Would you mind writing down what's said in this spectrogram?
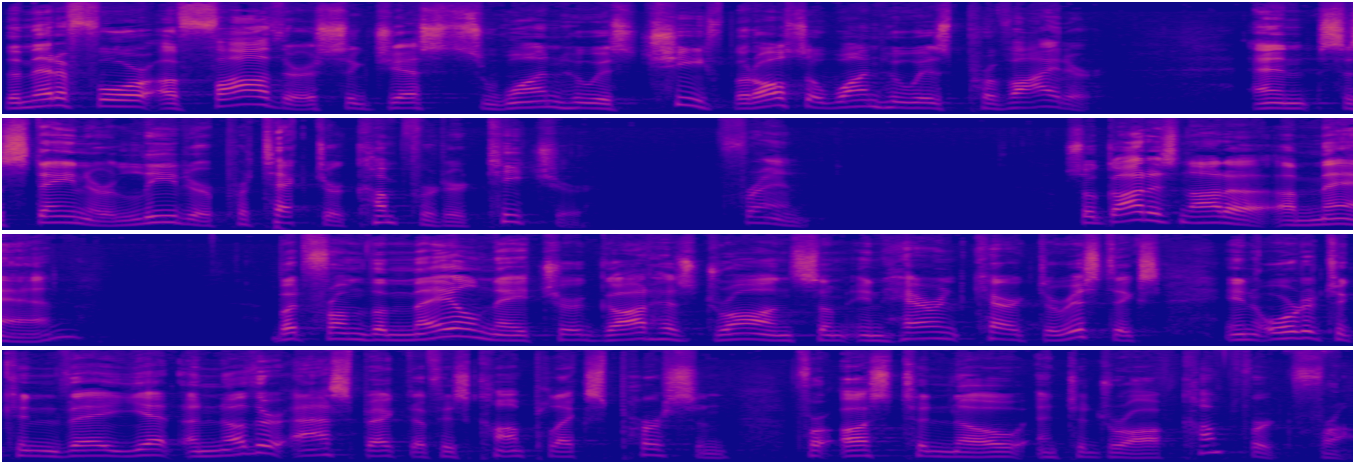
The metaphor of father suggests one who is chief, but also one who is provider and sustainer, leader, protector, comforter, teacher, friend. So God is not a, a man, but from the male nature, God has drawn some inherent characteristics in order to convey yet another aspect of His complex person for us to know and to draw comfort from.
